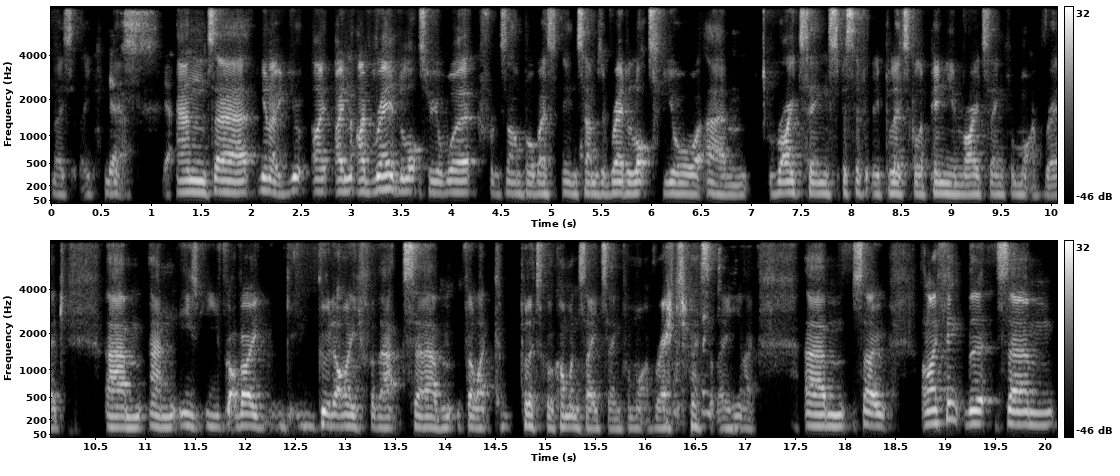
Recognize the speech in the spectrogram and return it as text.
basically Yes. Yeah. yeah. and uh, you know you I, I i've read lots of your work for example in terms of read lots of your um, writing specifically political opinion writing from what i've read um, and you've got a very good eye for that um, for like political commentating from what i've read basically you know um, so and i think that um,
